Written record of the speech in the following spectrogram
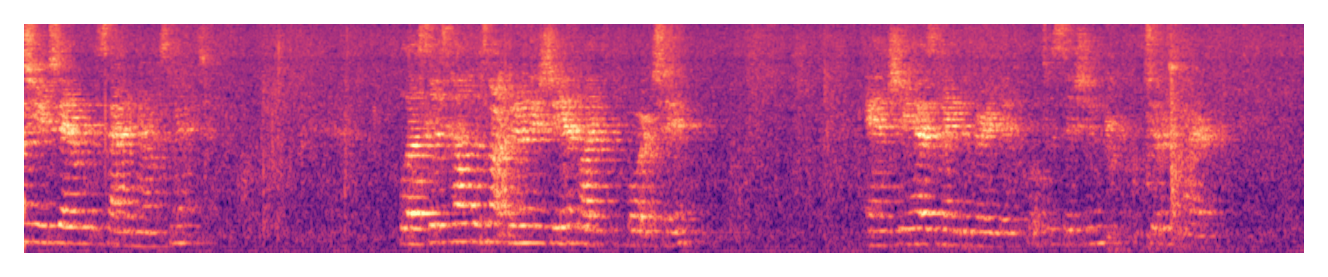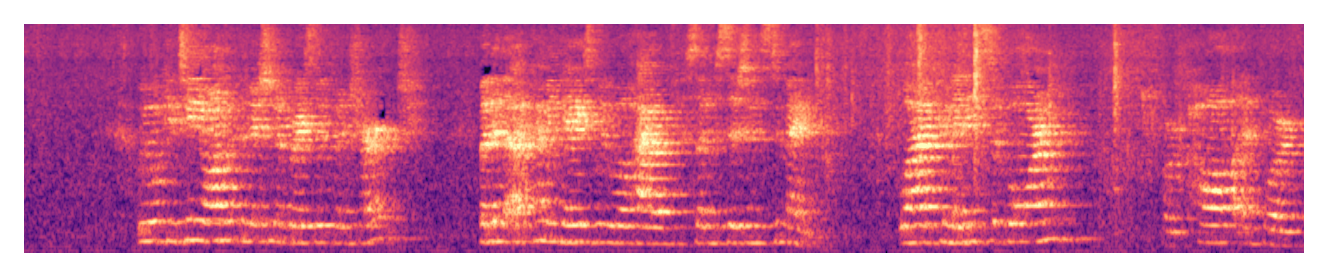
to you today with a sad announcement. Leslie's health is not doing as she had liked for to. And she has made the very difficult decision to retire. We will continue on with the mission of Grace Lutheran Church, but in the upcoming days, we will have some decisions to make. We'll have committees to form for Paul and for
